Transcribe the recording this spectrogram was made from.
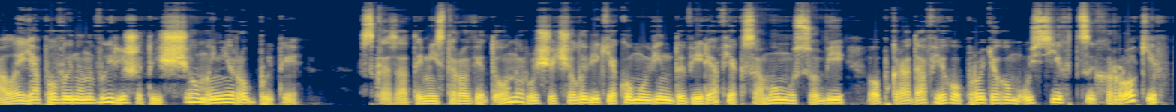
але я повинен вирішити, що мені робити. Сказати містерові Донору, що чоловік, якому він довіряв як самому собі, обкрадав його протягом усіх цих років?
